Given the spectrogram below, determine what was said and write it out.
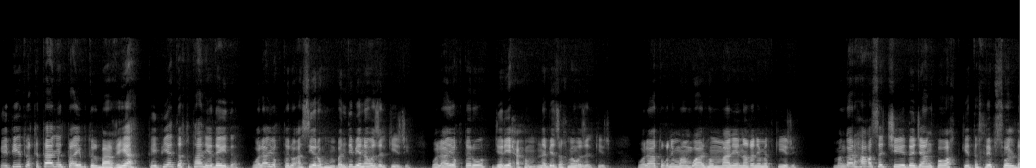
کیفیت قتال طائبة الباغیه کیفیت قتال یې دی ده ولا یقتل اسیرهم بندي به نه وزل کیږي ولا یقتل جریحهم نه به زخمی وزل کیږي ولا تغنم اموالهم مال نه غنیمت کیږي منګر هغه څه چې د جنگ په وخت کې تخریب سول د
